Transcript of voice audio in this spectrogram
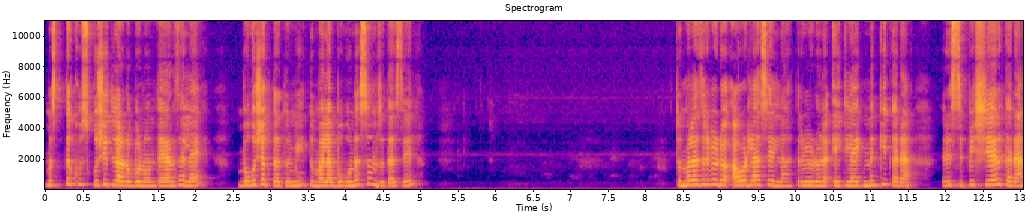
मस्त खुसखुशीत लाडू बनवून तयार झाला आहे बघू शकता तुम्ही तुम्हाला बघूनच समजत असेल. तुम्हाला जर व्हिडिओ आवडला असेल ना तर व्हिडिओला एक लाईक नक्की करा रेसिपी शेअर करा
